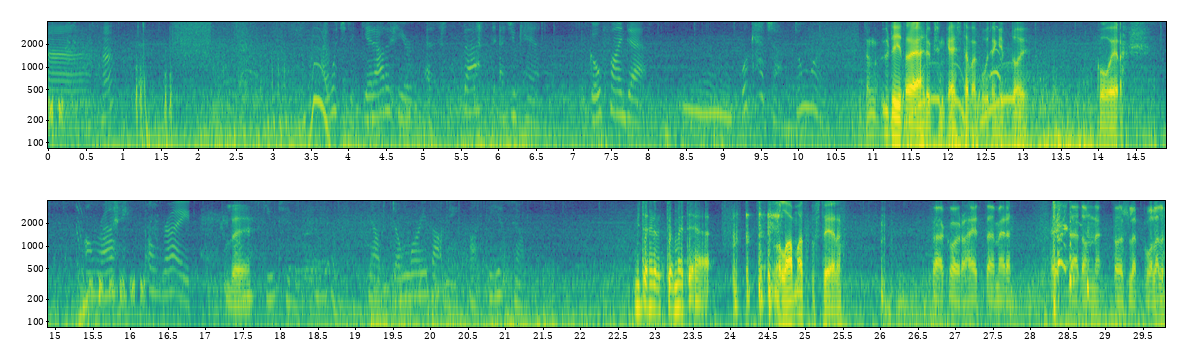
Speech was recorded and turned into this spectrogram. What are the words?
Uh-huh. I want you to get out of here as fast as you can. Go find Dad. We'll catch up, don't worry. Se on ydinräjähdyksen kestävä kuitenkin toi koira. Alright, alright. Now don't worry about me. I'll see you soon. Mitä helvettiä me tehdään? Ollaan matkustajana. Tää koira heittää meidän heittää tonne toiselle puolelle.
